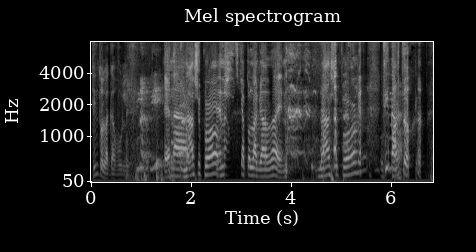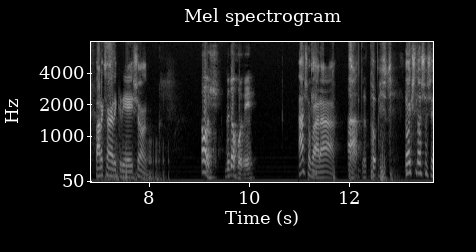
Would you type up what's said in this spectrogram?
Τι είναι το λαγκαβούλι. Ένα, Να σου πω, ένα ούσκι από το λαγκαδά είναι. να σου πω. Τι είναι αυτό; Πάρξαν recreation. Όχι, δεν το έχω δει. Α, σοβαρά. Α, Δεν το είσαι. Το έχεις τόσο σε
